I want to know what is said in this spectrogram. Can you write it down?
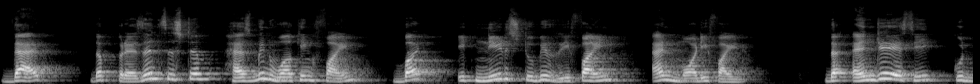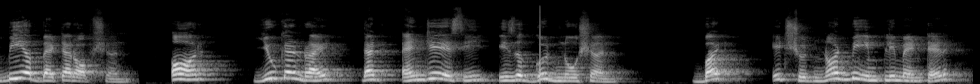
that the present system has been working fine but it needs to be refined and modified. The NJAC could be a better option. Or you can write that NJAC is a good notion but it should not be implemented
